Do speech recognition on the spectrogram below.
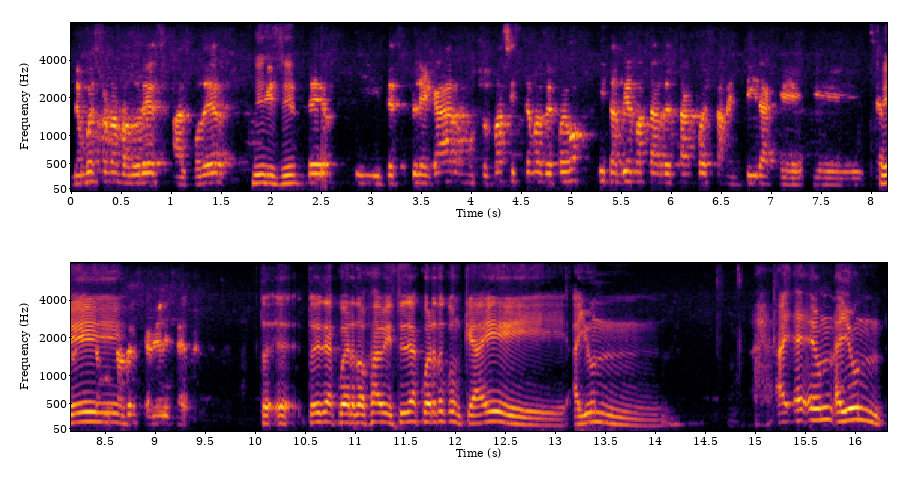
demuestre una madurez al poder entender y desplegar muchos más sistemas de juego y también matar de taco esta mentira que, que se muchas veces que había eh, Estoy de acuerdo, Javi, estoy de acuerdo con que hay, hay un... Hay, un, hay un,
